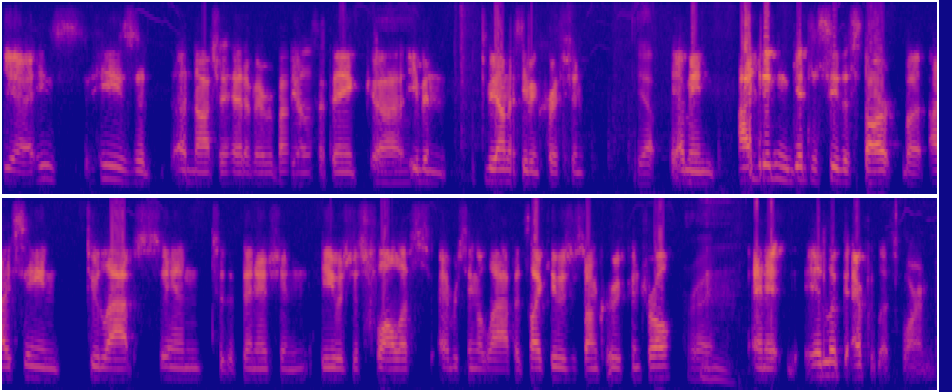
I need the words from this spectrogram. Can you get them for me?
yeah, he's he's a, a notch ahead of everybody else. I think. Uh, Mhm. even to be honest, even Christian. Yep. I mean, I didn't get to see the start, but I seen two laps in to the finish, and he was just flawless every single lap. It's like he was just on cruise control, Right. Mm. and it it looked effortless for him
